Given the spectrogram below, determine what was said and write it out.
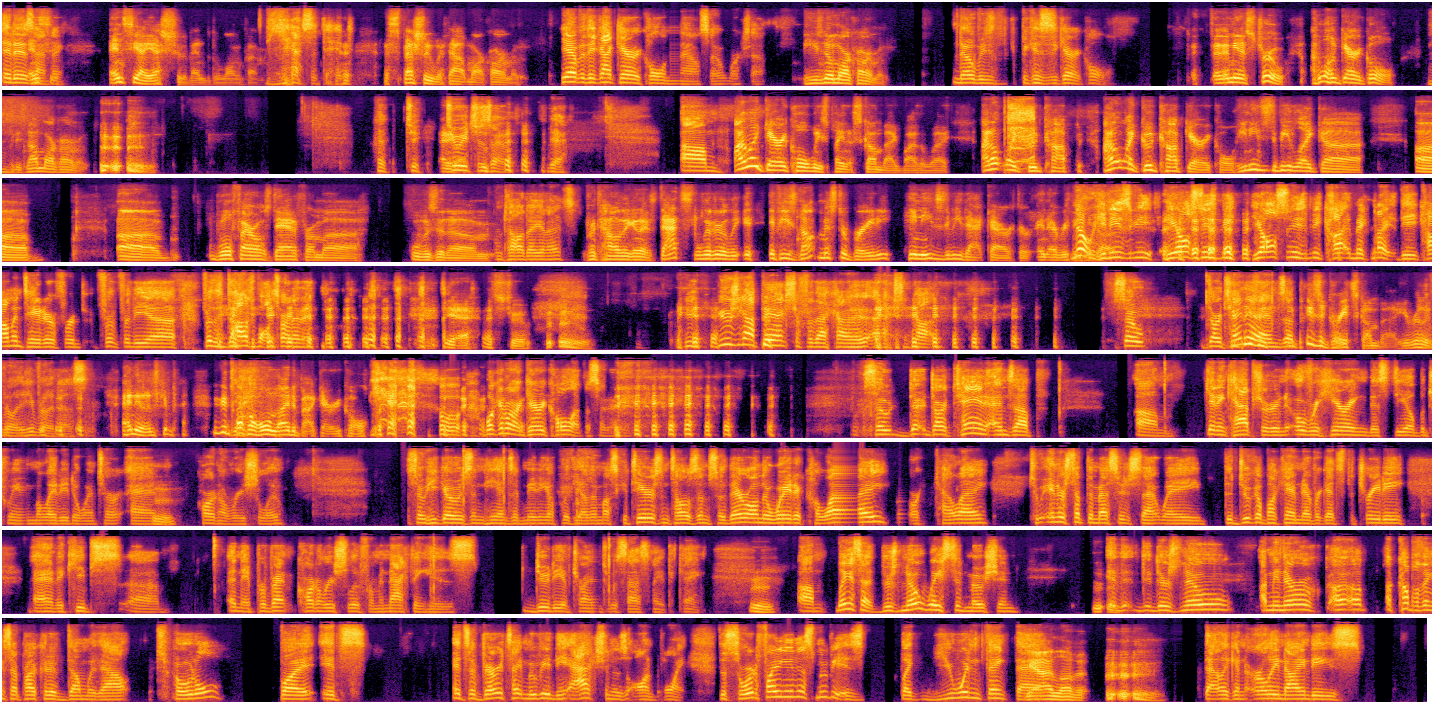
It is NC ending. NCIS should have ended a long time, ago, Yes, it did. especially without Mark Harmon. Yeah, but they got Gary Cole now, so it works out. He's no Mark Harmon. No, because he's Gary Cole. I mean, it's true. I love Gary Cole, but he's not Mark Harmon. to, to each his own. Yeah. Um, I like Gary Cole when he's playing a scumbag, by the way. I don't like good cop. I don't like good cop Gary Cole. He needs to be like uh uh uh Will Ferrell's dad from uh what was it? Um from Talladega Nights. for Talladega Nights. That's literally if, he's not Mr. Brady, he needs to be that character in everything. No, he does. needs to be. He also needs to be. He also needs to be Cotton McKnight, the commentator for for, for the uh for the dodgeball tournament. yeah, that's true. You, you usually got to pay extra for that kind of action. Cotton. So he, D'Artagnan ends he up. plays a great scumbag. He really, He really, he really does. Anyway, let's get back. We could talk a whole night about Gary Cole. Yeah. what can our Gary Cole episode? So D- D'Artagnan ends up um, getting captured and overhearing this deal between Milady de Winter and Mhm. Cardinal Richelieu. So he goes and he ends up meeting up with the other musketeers and tells them so they're on their way to Calais or Calais to intercept the message. That way, the Duke of Buckingham never gets the treaty, and it keeps uh, and they prevent Cardinal Richelieu from enacting his duty of trying to assassinate the king. Mhm. Um, like I said, there's no wasted motion. Mm-mm. There's no. I mean, there are a, a, a couple things I probably could have done without total, but it's it's a very tight movie and the action is on point. The sword fighting in this movie is like you wouldn't think that yeah, I love it. that like an early 90s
